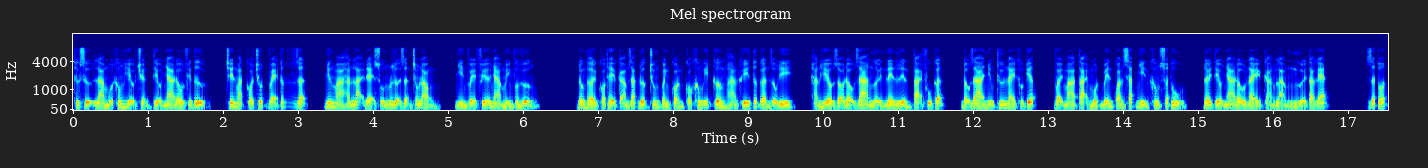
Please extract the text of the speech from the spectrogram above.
Thực sự là một không hiểu chuyện tiểu nha đầu phía tử, trên mặt có chút vẻ tức giận, nhưng mà hắn lại đẻ xuống lửa giận trong lòng, nhìn về phía nhà mình phương hướng. Đồng thời có thể cảm giác được chung quanh còn có không ít cường hãn khí tức gần giấu đi, hắn hiểu rõ đậu ra người nên liền tại phụ cận, đậu ra những thứ này không tiếp, vậy mà tại một bên quan sát nhìn không xuất thủ, đây tiểu nha đầu này càng làm người ta ghét. Rất tốt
